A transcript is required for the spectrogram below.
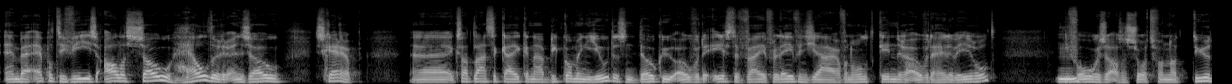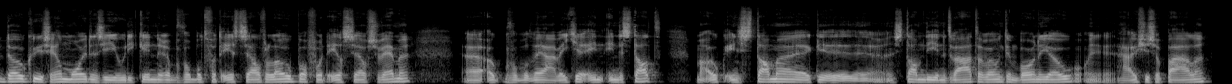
En bij Apple TV is alles zo helder en zo scherp. Eh, ik zat laatst te kijken naar Becoming You. Dat is een docu over de eerste vijf levensjaren van 100 kinderen over de hele wereld. Die volgen ze als een soort van natuurdocu. Is heel mooi. Dan zie je hoe die kinderen bijvoorbeeld voor het eerst zelf lopen of voor het eerst zelf zwemmen. Eh, ook bijvoorbeeld, ja, weet je, in, in de stad, maar ook in stammen. Eh, een stam die in het water woont in Borneo, huisjes ophalen.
